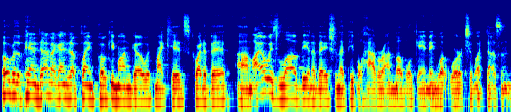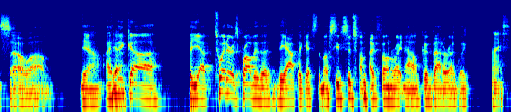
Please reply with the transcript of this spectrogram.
over the pandemic. I ended up playing Pokemon Go with my kids quite a bit. Um, I always love the innovation that people have around mobile gaming, what works and what doesn't. So um, yeah, I yeah. think uh, but yeah, Twitter is probably the the app that gets the most usage on my phone right now, good, bad, or ugly. Nice.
